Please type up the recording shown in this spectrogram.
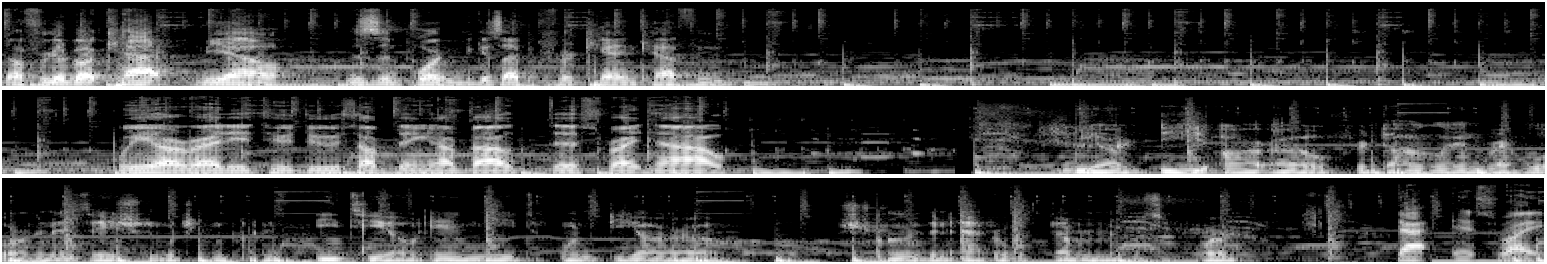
Don't forget about cat, meow. This is important because I prefer canned cat food. We are ready to do something about this right now. We are DRO for Dogland Rebel Organization, which combines DTO and me to form DRO, stronger than ever with governmental support. That is right.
